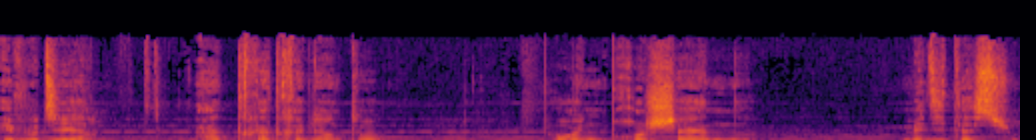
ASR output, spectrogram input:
et vous dire à très très bientôt pour une prochaine méditation.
